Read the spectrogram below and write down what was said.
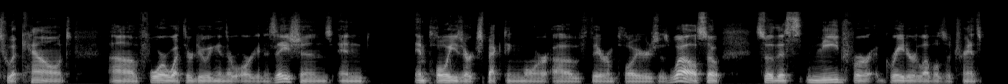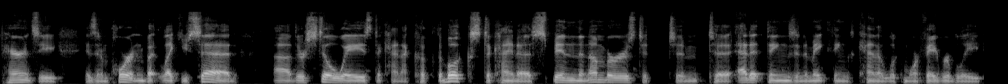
to account uh, for what they're doing in their organizations and employees are expecting more of their employers as well so so this need for greater levels of transparency is important but like you said uh, there's still ways to kind of cook the books, to kind of spin the numbers, to to to edit things and to make things kind of look more favorably,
